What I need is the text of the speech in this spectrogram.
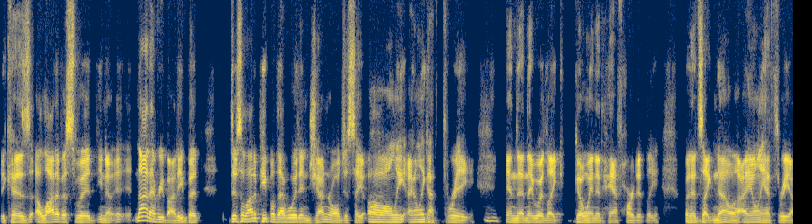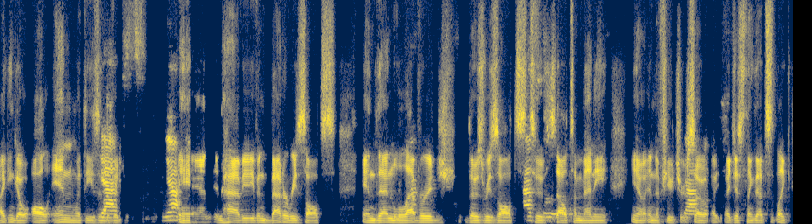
because a lot of us would you know not everybody but there's a lot of people that would in general just say oh only i only got 3 mm-hmm. and then they would like go in it half-heartedly but it's like no i only have three i can go all in with these yes. individuals yeah and, and have even better results and then leverage those results Absolutely. to sell to many you know in the future yeah. so I, I, just think that's like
